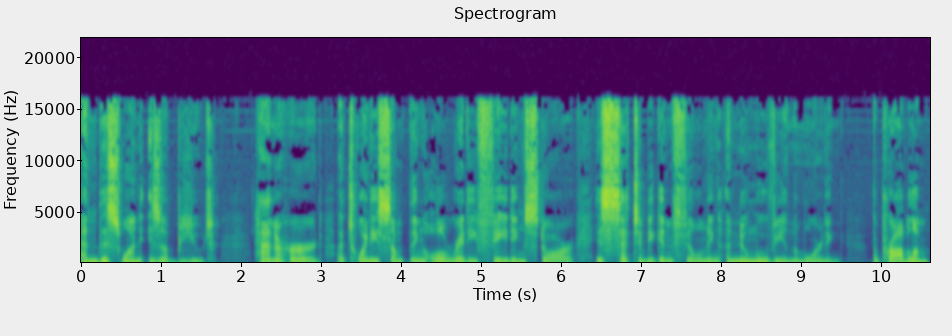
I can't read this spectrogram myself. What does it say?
and this one is a beaut. Hannah Hurd, a 20 something already fading star, is set to begin filming a new movie in the morning. The problem?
